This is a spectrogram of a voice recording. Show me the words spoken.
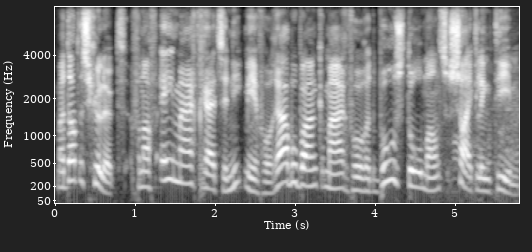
Maar dat is gelukt. Vanaf 1 maart rijdt ze niet meer voor Rabobank, maar voor het Boels Dolmans Cycling Team.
